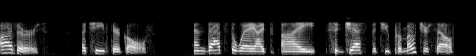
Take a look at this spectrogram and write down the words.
others achieve their goals. And that's the way I, I suggest that you promote yourself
